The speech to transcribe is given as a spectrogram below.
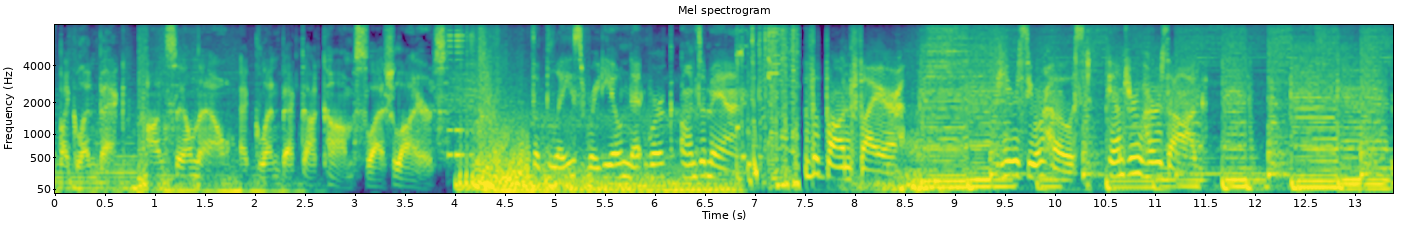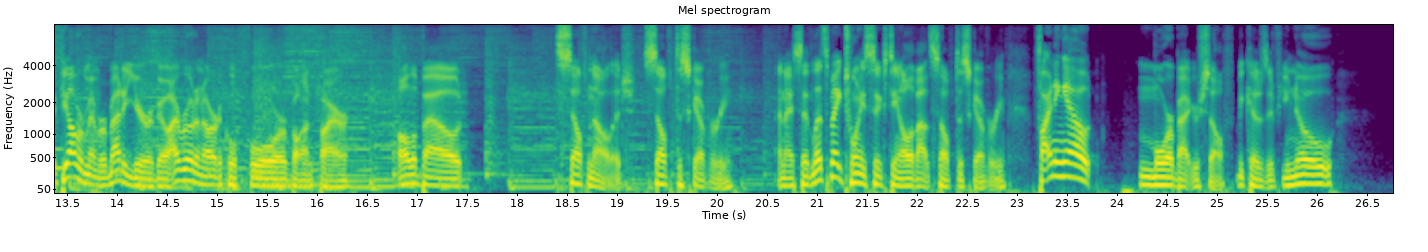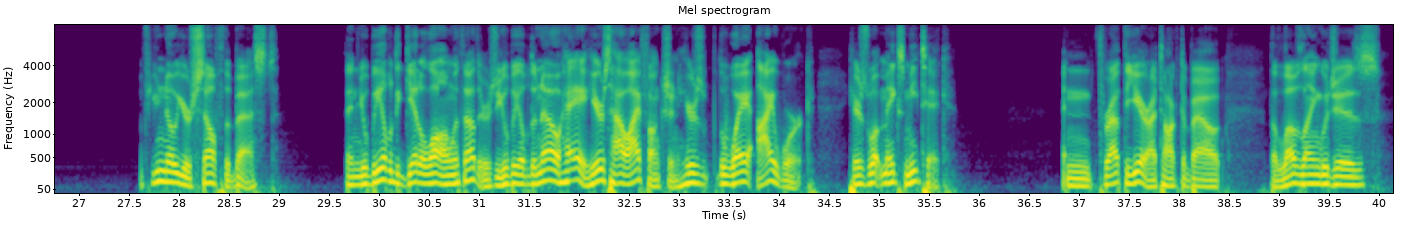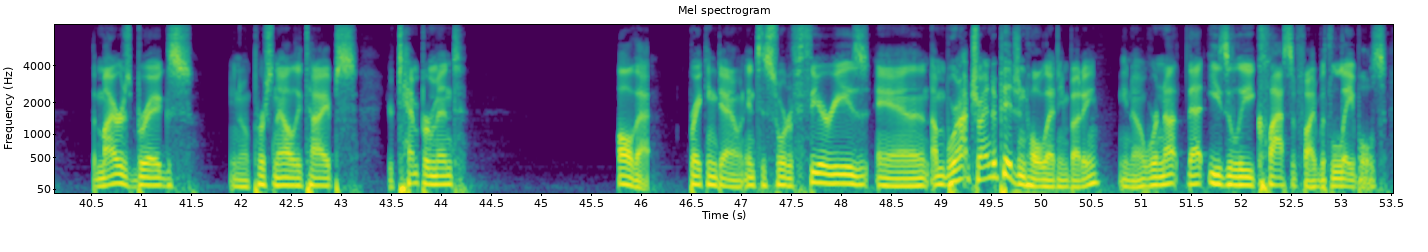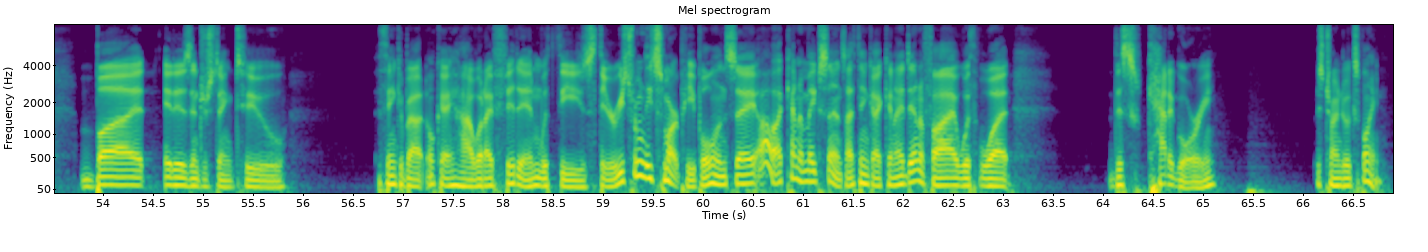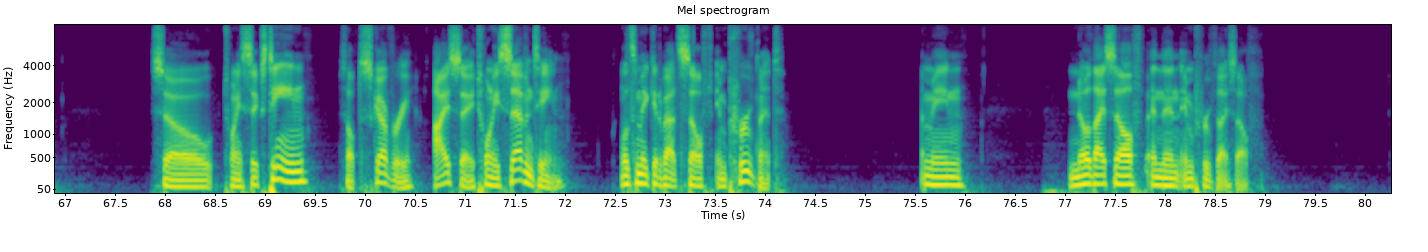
by Glenn Beck. On sale now at glennbeck.com slash liars. The Blaze Radio Network on demand. The Bonfire. Here's your host, Andrew Herzog. If y'all remember, about a year ago, I wrote an article for Bonfire all about self knowledge, self discovery. And I said, let's make 2016 all about self discovery, finding out more about yourself. Because if you know, if you know yourself the best, then you'll be able to get along with others. You'll be able to know, hey, here's how I function. Here's the way I work. Here's what makes me tick. And throughout the year, I talked about the love languages, the Myers Briggs, you know, personality types, your temperament, all that, breaking down into sort of theories. And um, we're not trying to pigeonhole anybody. You know, we're not that easily classified with labels, but it is interesting to think about okay, how would I fit in with these theories from these smart people and say, oh, that kind of makes sense. I think I can identify with what this category is trying to explain. So 2016, self discovery. I say 2017, let's make it about self improvement. I mean, know thyself and then improve thyself.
